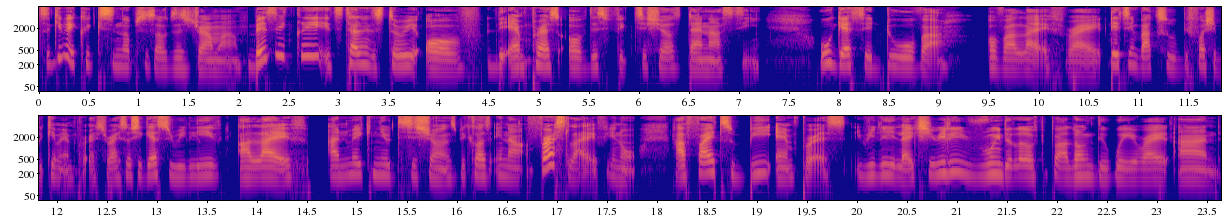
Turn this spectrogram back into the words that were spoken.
to give a quick synopsis of this drama, basically it's telling the story of the empress of this fictitious dynasty who gets a do over of her life, right? Dating back to before she became empress, right? So she gets to relive her life and make new decisions because in her first life, you know, her fight to be empress really like she really ruined a lot of people along the way, right? And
